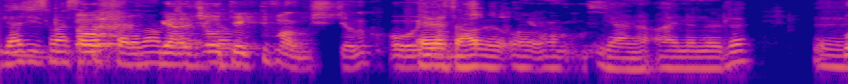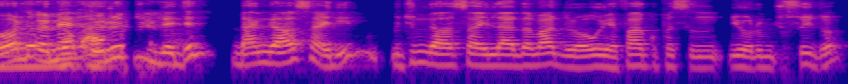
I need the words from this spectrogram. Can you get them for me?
Gerçi İsmail Saymaz Yok, paradan da gerçi o çalışıyor. teklif almış canım. O Evet yanlış. abi o, o- yani aynen öyle. Ee, Bu arada Ömer yok, dedin. Ben Galatasaraylıyım. Bütün Galatasaraylılarda vardır. O UEFA Kupası'nın yorumcusuydu.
